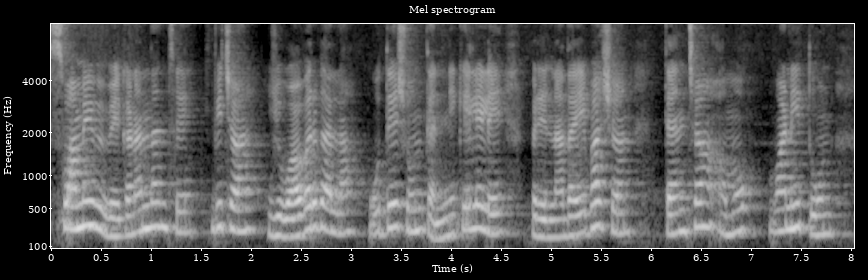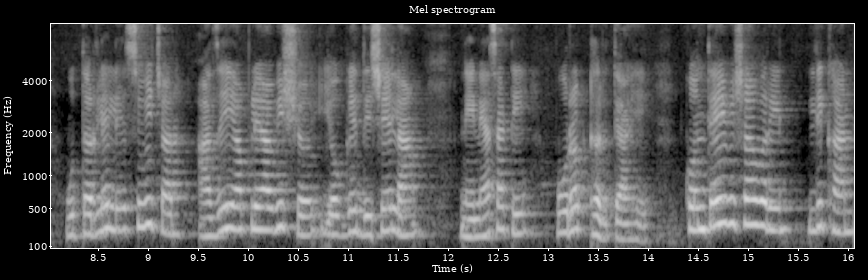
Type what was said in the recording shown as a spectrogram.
स्वामी विवेकानंदांचे विचार युवा वर्गाला उद्देशून त्यांनी केलेले प्रेरणादायी भाषण त्यांच्या अमोक वाणीतून उतरलेले सुविचार आजही आपले आयुष्य योग्य दिशेला नेण्यासाठी पूरक ठरते आहे. कोणत्याही विषयावरील लिखाण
